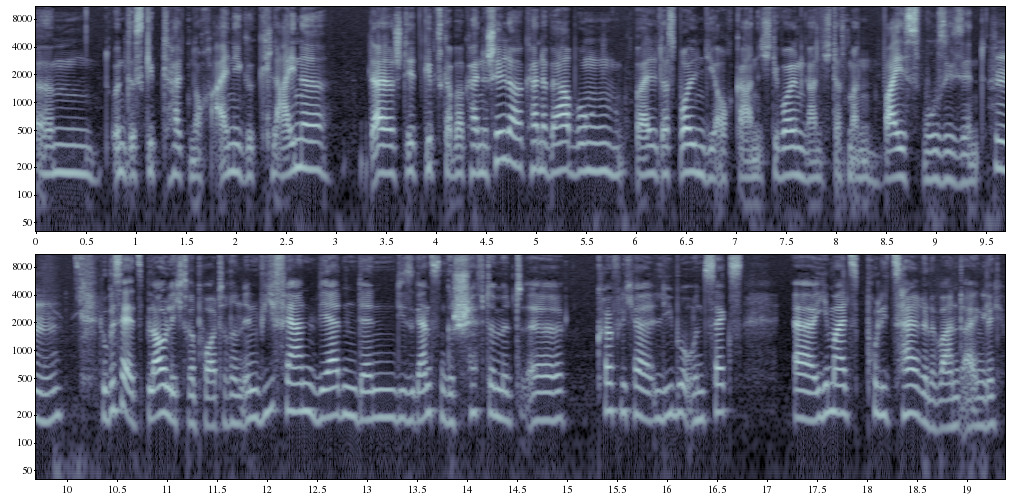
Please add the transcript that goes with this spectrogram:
Ähm, und es gibt halt noch einige kleine, da gibt es aber keine Schilder, keine Werbung, weil das wollen die auch gar nicht. Die wollen gar nicht, dass man weiß, wo sie sind. Hm. Du bist ja jetzt Blaulichtreporterin. Inwiefern werden denn diese ganzen Geschäfte mit äh, käuflicher Liebe und Sex äh, jemals polizeirelevant eigentlich?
